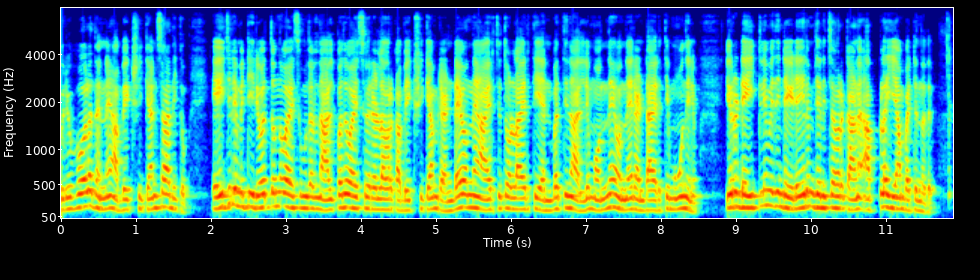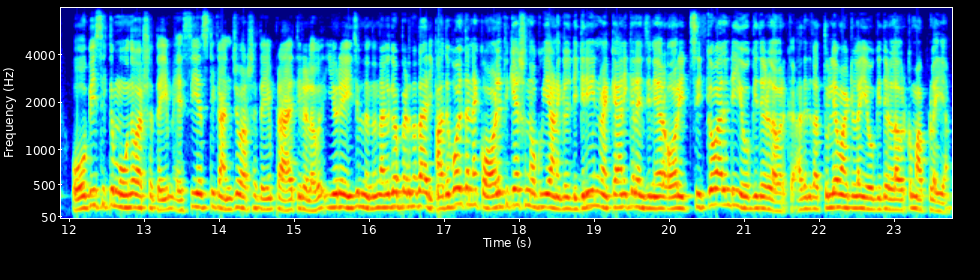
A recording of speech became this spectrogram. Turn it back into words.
ഒരുപോലെ തന്നെ അപേക്ഷിക്കാൻ സാധിക്കും. ഏജ് ലിമിറ്റ് ഇരുപത്തൊന്ന് വയസ്സ് മുതൽ നാൽപ്പത് വയസ്സ് വരെയുള്ളവർക്ക് അപേക്ഷിക്കാം. രണ്ട് ഒന്ന് ആയിരത്തി തൊള്ളായിരത്തി എൺപത്തിനാലിലും ഒന്ന് ഒന്ന് രണ്ടായിരത്തി മൂന്നിനും ഈ ഒരു ഡേറ്റിലും ഇതിന്റെ ഇടയിലും ജനിച്ചവർക്കാണ് അപ്ലൈ ചെയ്യാൻ പറ്റുന്നത്. ഒ ബി സിക്ക് മൂന്ന് വർഷത്തെയും എസ് സി എസ് ടിക്ക് അഞ്ച് വർഷത്തെയും പ്രായത്തിലുള്ളവ് ഈ ഒരു ഏജിൽ നിന്ന് നൽകപ്പെടുന്നതായിരിക്കും. അതുപോലെ തന്നെ ക്വാളിഫിക്കേഷൻ നോക്കുകയാണെങ്കിൽ degree in mechanical engineer or its equivalent യോഗ്യതയുള്ളവർക്ക് അതിന് തത്തുല്യമായിട്ടുള്ള യോഗ്യതയുള്ളവർക്കും അപ്ലൈ ചെയ്യാം.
